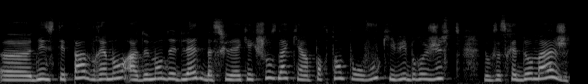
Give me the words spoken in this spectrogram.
n'hésitez pas vraiment à demander de l'aide parce qu'il y a quelque chose là qui est important pour vous, qui vibre juste. Donc ce serait dommage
